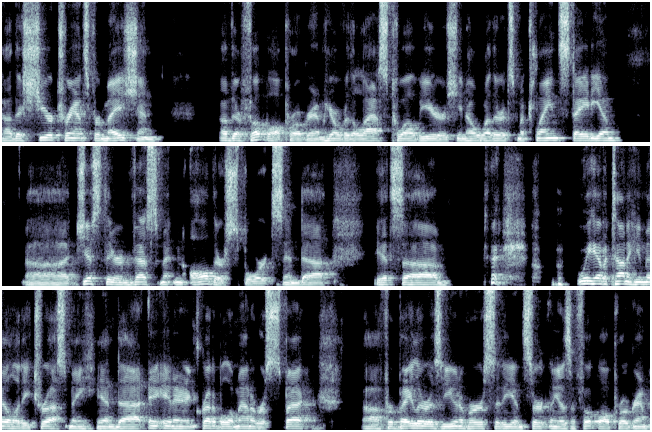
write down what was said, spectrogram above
uh, the sheer transformation of their football program here over the last 12 years, you know, whether it's McLane Stadium, uh, just their investment in all their sports. And uh, it's, um, we have a ton of humility, trust me, and, uh, and an incredible amount of respect. Uh, for Baylor as a university and certainly as a football program.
